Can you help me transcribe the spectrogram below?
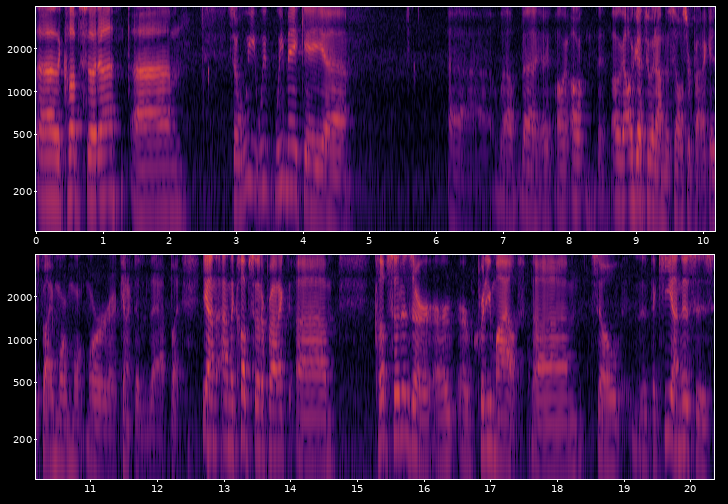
uh, the club soda. Um, so we, we, we make a, uh, uh, well, uh, I'll, I'll, I'll, I'll get to it on the seltzer product. It's probably more more, more uh, connected to that. But yeah, on the, on the club soda product, um, club sodas are, are, are pretty mild. Um, so the, the key on this is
